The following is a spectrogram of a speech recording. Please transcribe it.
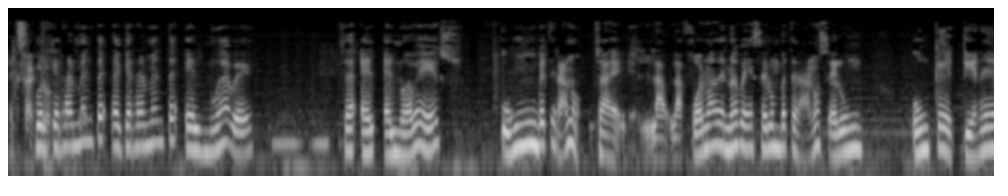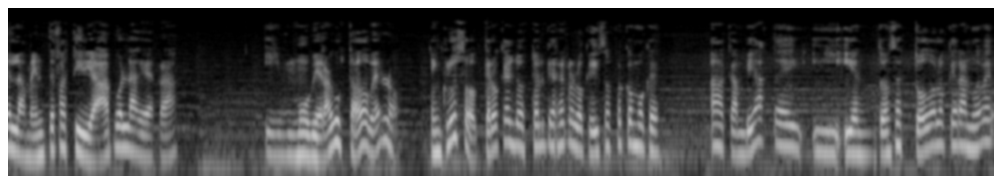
Exacto. Porque realmente, el que realmente el 9, o sea, el, el 9 es un veterano. O sea, la, la forma de 9 es ser un veterano, ser un, un que tiene la mente fastidiada por la guerra. Y me hubiera gustado verlo. Incluso, creo que el doctor Guerrero lo que hizo fue como que, ah, cambiaste y, y, y entonces todo lo que era 9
